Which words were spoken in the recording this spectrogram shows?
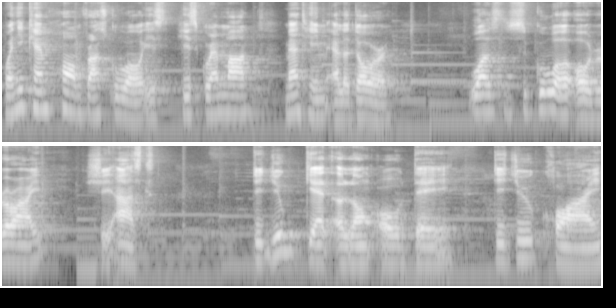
When he came home from school, his grandma met him at the door. Was school alright? she asked. Did you get along all day? Did you cry?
